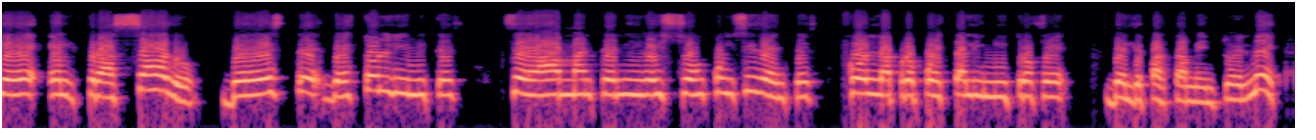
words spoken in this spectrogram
que el trazado de, este, de estos límites se ha mantenido y son coincidentes con la propuesta limítrofe del departamento del Meta.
